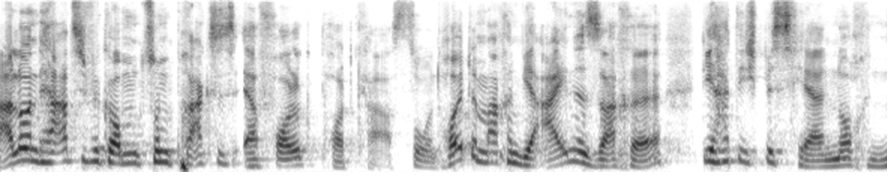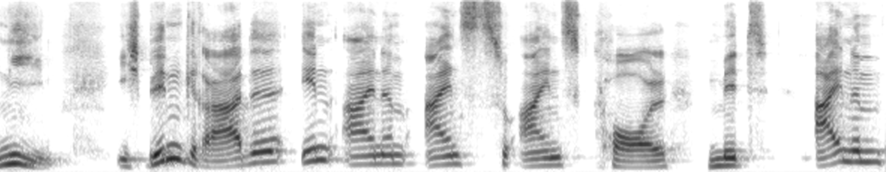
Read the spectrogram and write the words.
Hallo und herzlich willkommen zum Praxiserfolg Podcast. So, und heute machen wir eine Sache, die hatte ich bisher noch nie. Ich bin gerade in einem 1 zu 1 Call mit einem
